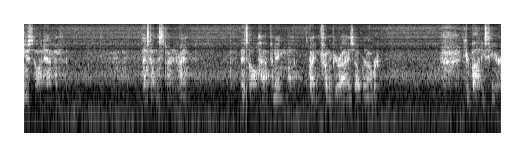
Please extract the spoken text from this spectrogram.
You saw it happen. That's how this started, right? It's all happening right in front of your eyes over and over. Your body's here,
